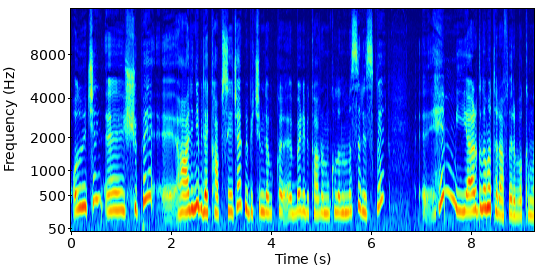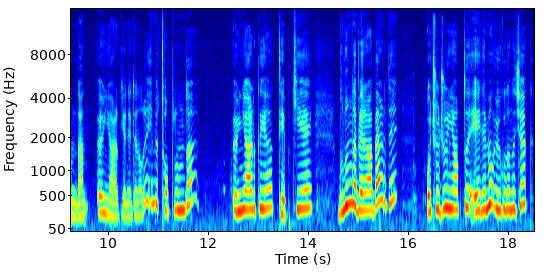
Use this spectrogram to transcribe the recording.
Onun için e, şüphe e, halini bile kapsayacak bir biçimde bu, böyle bir kavramın kullanılması riskli. E, hem yargılama tarafları bakımından ön yargıya neden oluyor hem de toplumda ön yargıya, tepkiye bununla beraber de o çocuğun yaptığı eyleme uygulanacak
